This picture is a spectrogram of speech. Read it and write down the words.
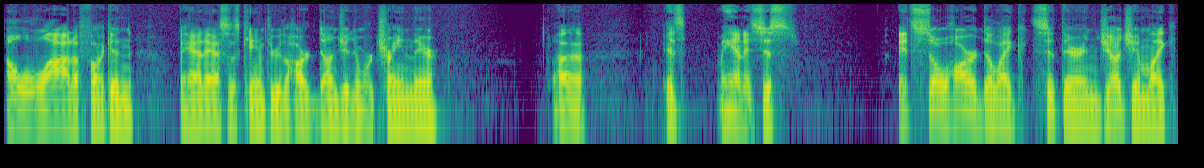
a lot of fucking badasses came through the Hart Dungeon and were trained there. Uh, it's man, it's just it's so hard to like sit there and judge him like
